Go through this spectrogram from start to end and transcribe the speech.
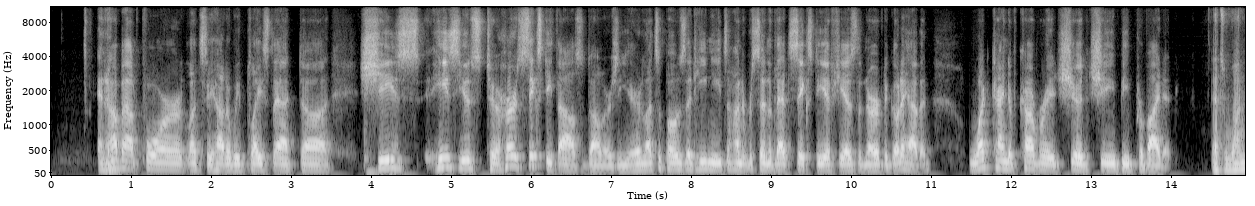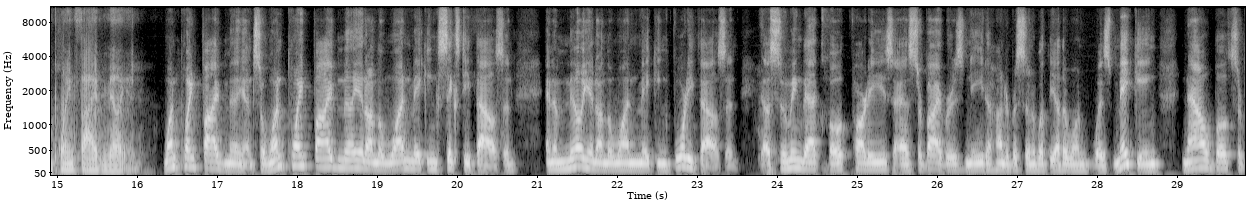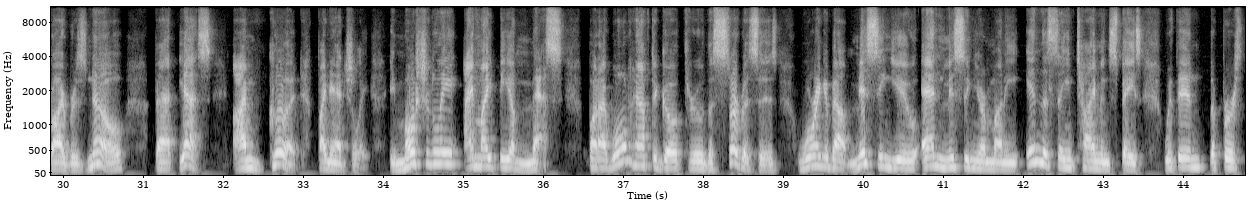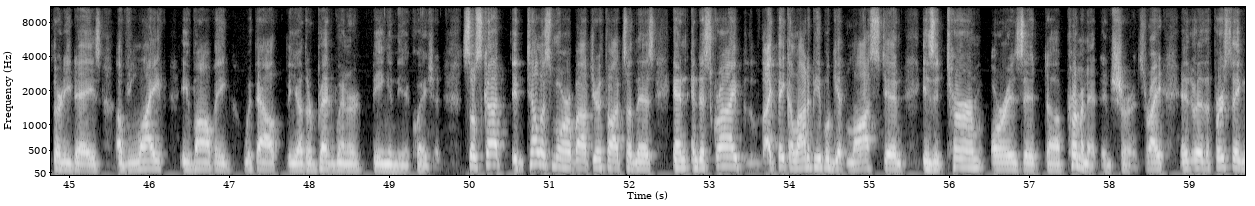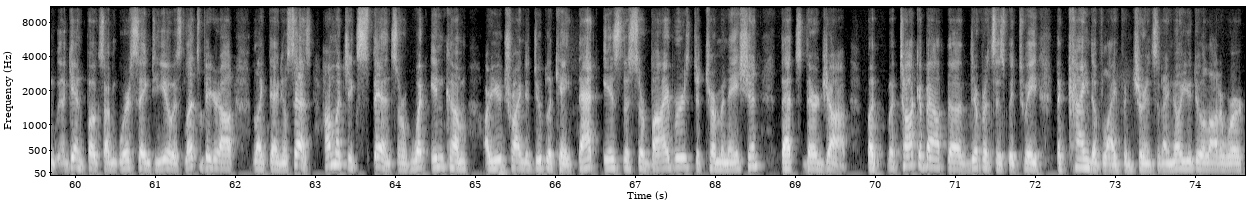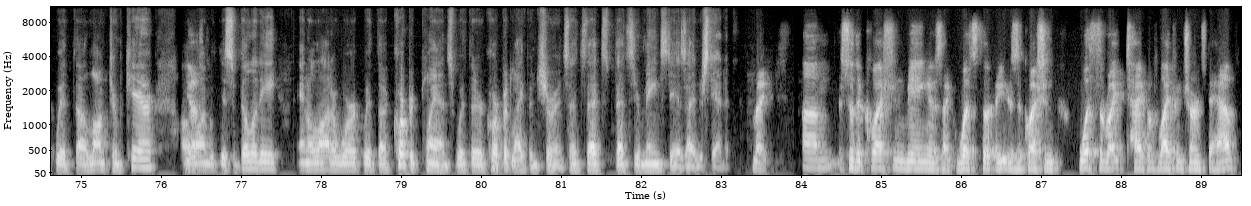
And how about for let's see, how do we place that? Uh, she's he's used to her sixty thousand dollars a year, and let's suppose that he needs one hundred percent of that sixty if she has the nerve to go to heaven. What kind of coverage should she be provided? That's one point five million. 1.5 million. So 1.5 million on the one making 60,000 and a million on the one making 40,000 assuming that both parties as survivors need 100% of what the other one was making, now both survivors know that, yes, I'm good financially. Emotionally, I might be a mess, but I won't have to go through the services worrying about missing you and missing your money in the same time and space within the first 30 days of life evolving without the other breadwinner being in the equation. So, Scott, tell us more about your thoughts on this and, and describe. I think a lot of people get lost in is it term or is it uh, permanent insurance, right? And the first thing, again, folks, I'm, we're saying to you is let's figure out, like Daniel says, how much expense or what income are you trying to duplicate? That is the survivor's determination. That's their job. But but talk about the differences between the kind of life insurance. And I know you do a lot of work with uh, long-term care, yes. along with disability, and a lot of work with uh, corporate plans with their corporate life insurance. That's that's that's your mainstay, as I understand it. Right. Um, so the question being is like, what's the is the question? What's the right type of life insurance to have?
